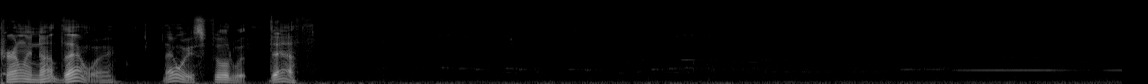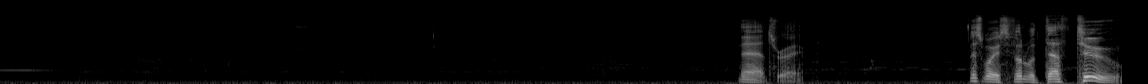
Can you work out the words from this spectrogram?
Apparently not that way. That way is filled with death. That's right. This way is filled with death too.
